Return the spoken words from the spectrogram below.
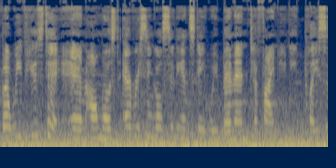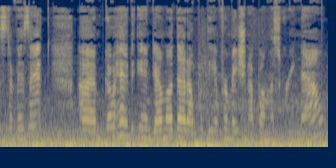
but we've used it in almost every single city and state we've been in to find unique places to visit. Um, go ahead and download that. I'll put the information up on the screen now.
